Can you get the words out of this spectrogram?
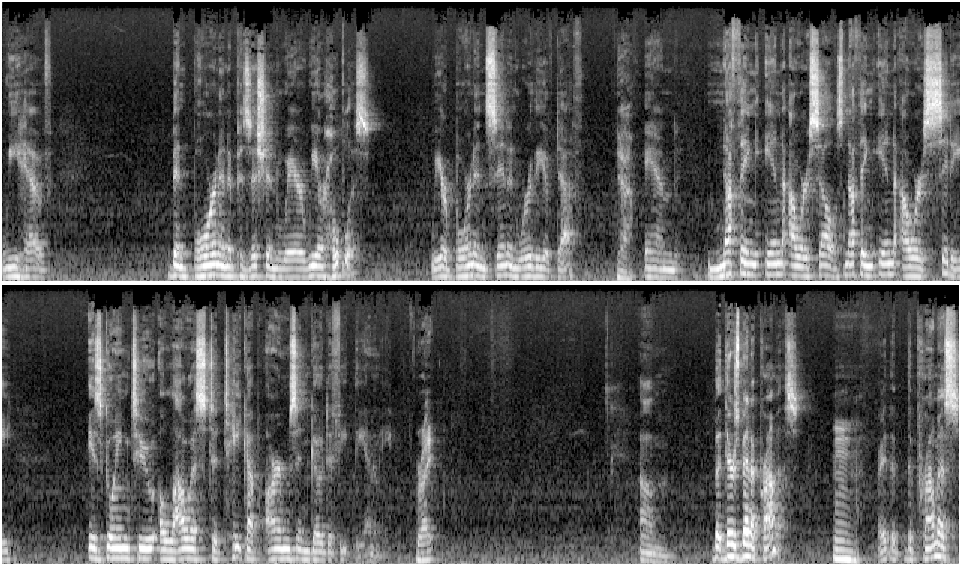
We have been born in a position where we are hopeless. We are born in sin and worthy of death. Yeah. And nothing in ourselves, nothing in our city is going to allow us to take up arms and go defeat the enemy. Right. Um, but there's been a promise, Mm. Right? The, the promise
